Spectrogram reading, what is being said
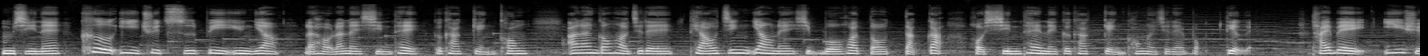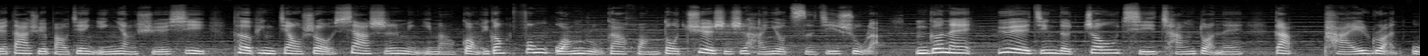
毋是呢刻意去吃避孕药。来，互咱的身体更较健康。啊，咱讲吼，即个调经药呢，是无法度达到互身体呢更较健康的即个目的的。台北医学大学保健营养学系特聘教授夏诗敏伊毛讲，伊讲蜂王乳加黄豆确实是含有雌激素啦。毋过呢，月经的周期长短呢，甲排卵有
